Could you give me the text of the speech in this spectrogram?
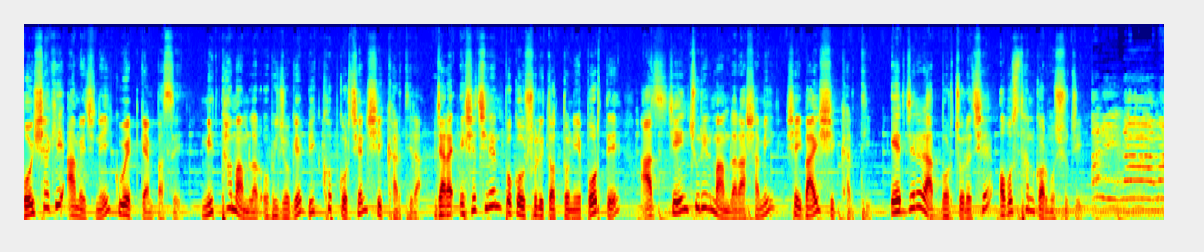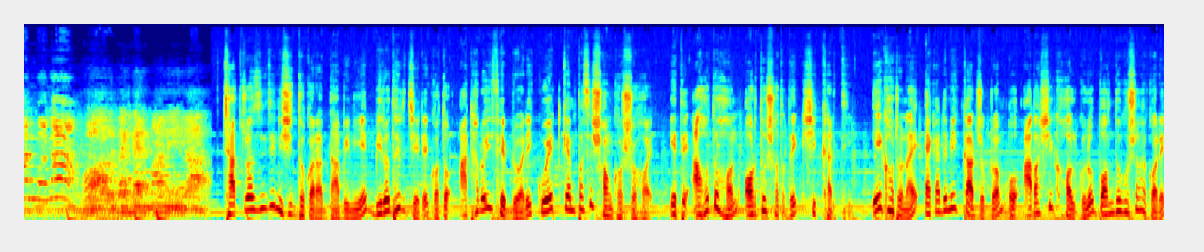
বৈশাখী আমেজ নেই কুয়েট ক্যাম্পাসে। মিথ্যা মামলার অভিযোগে বিক্ষোভ করছেন শিক্ষার্থীরা। যারা এসেছিলেন প্রকৌশলী তত্ত্ব নিয়ে পড়তে, আজ চেইন চুরির মামলার আসামি সেই বাইশ শিক্ষার্থী। এর জেরে রাতভর চলেছে অবস্থান কর্মসূচি। ছাত্র রাজনীতি নিষিদ্ধ করার দাবি নিয়ে বিরোধের জেরে গত আঠারোই ফেব্রুয়ারি কুয়েট ক্যাম্পাসে সংঘর্ষ হয়। এতে আহত হন অর্ধ শতাধিক শিক্ষার্থী। এ ঘটনায় একাডেমিক কার্যক্রম ও আবাসিক হলগুলো বন্ধ ঘোষণা করে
